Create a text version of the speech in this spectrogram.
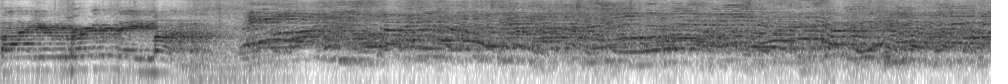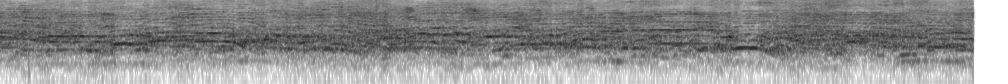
by your birthday month.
